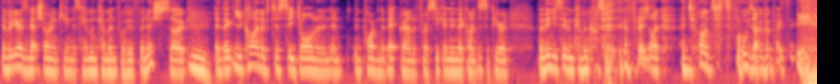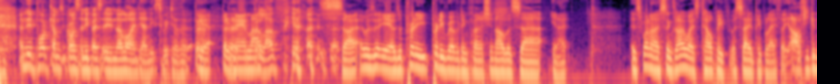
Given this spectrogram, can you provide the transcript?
the video is about showing Candice Hammond come in for her finish. So they, you kind of just see John and, and, and Pod in the background for a second, then they kind of disappear. And, but then you see them come across the finish line, and John just falls over basically. And then Pod comes across, and he basically and they're lying down next to each other. Bit Yeah, bit of man bit love. love, you know. So, it was a, yeah, it was a pretty pretty riveting finish, and I was uh, you know. It's one of those things I always tell people, say to people, athletes, oh, if you can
